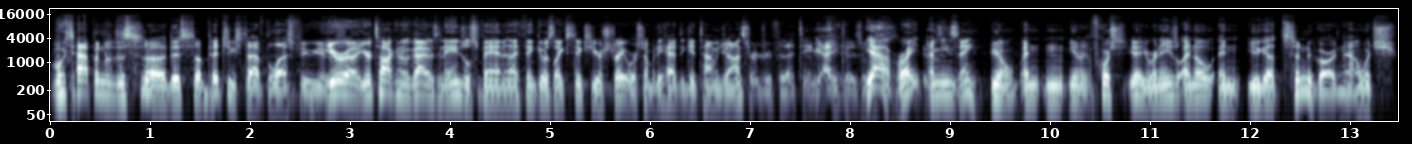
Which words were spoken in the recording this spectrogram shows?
what's happened to this uh, this uh, pitching staff the last few years. You're uh, you're talking to a guy who's an Angels fan, and I think it was like six years straight where somebody had to get Tommy John surgery for that team because was, yeah, right. I mean, insane. you know, and, and you know, of course, yeah, you're an Angel. I know, and you got Syndergaard now, which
